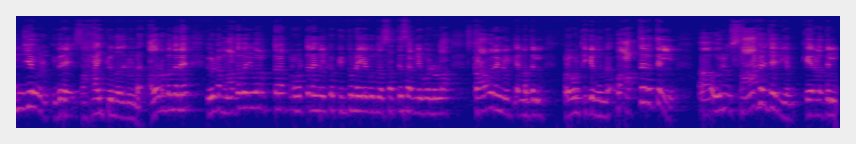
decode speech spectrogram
എൻ ജി ഒകൾ ഇവരെ സഹായിക്കുന്നതിനുണ്ട്. അതോടൊപ്പം തന്നെ ഇവരുടെ മതപരിവർത്തന പ്രവർത്തനങ്ങൾക്ക് പിന്തുണയേകുന്ന സത്യസരണി പോലുള്ള സ്ഥാപനങ്ങൾ കേരളത്തിൽ പ്രവർത്തിക്കുന്നുണ്ട്. അപ്പോൾ അത്തരത്തിൽ ഒരു സാഹചര്യം കേരളത്തിൽ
